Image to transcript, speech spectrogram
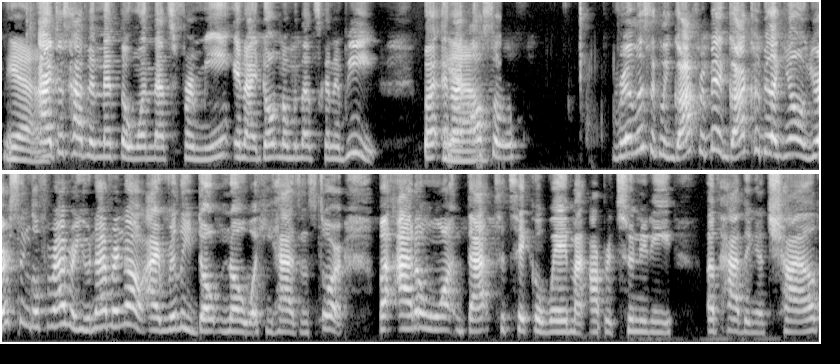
yeah. I just haven't met the one that's for me, and I don't know when that's gonna be. But and I also, realistically, God forbid, God could be like, "Yo, you're single forever." You never know. I really don't know what He has in store, but I don't want that to take away my opportunity of having a child.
